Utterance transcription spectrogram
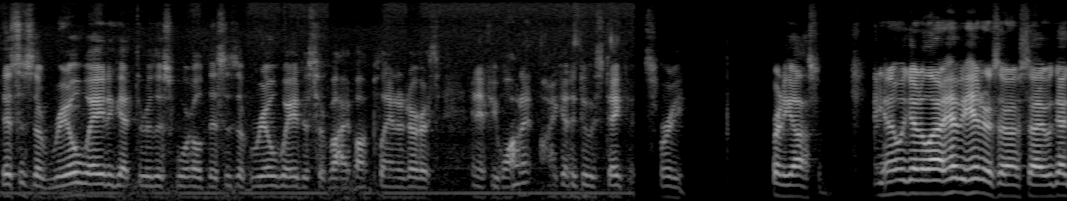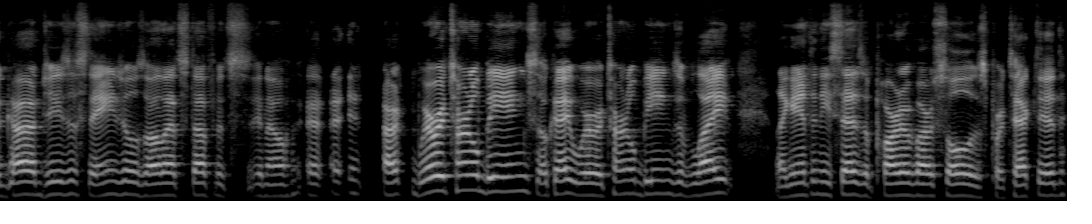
This is the real way to get through this world. This is a real way to survive on planet Earth. And if you want it, all you got to do is take it. It's free. Pretty awesome. You know, we got a lot of heavy hitters on our side. We got God, Jesus, the angels, all that stuff. It's, you know, it, it, our, we're eternal beings, okay? We're eternal beings of light. Like Anthony says, a part of our soul is protected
